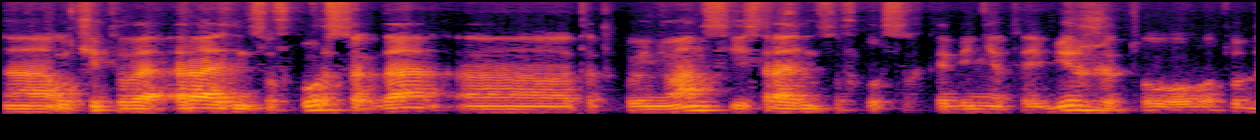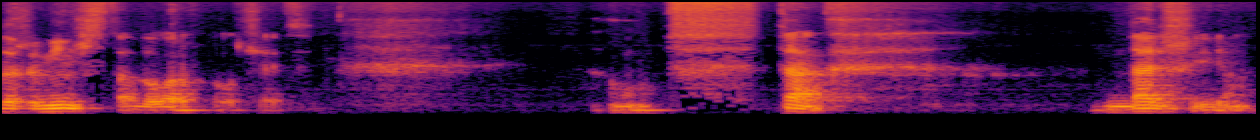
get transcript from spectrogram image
учитывая разницу в курсах, да, это такой нюанс, есть разница в курсах кабинета и биржи, то тут даже меньше 100 долларов получается. Вот. Так, дальше идем.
